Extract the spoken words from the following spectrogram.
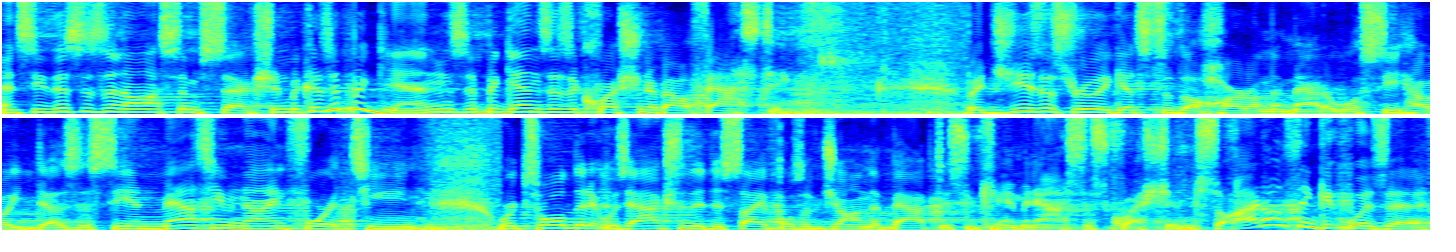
And see, this is an awesome section because it begins, it begins as a question about fasting. But Jesus really gets to the heart on the matter. We'll see how he does this. See, in Matthew 9 14, we're told that it was actually the disciples of John the Baptist who came and asked this question. So I don't think it was a,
